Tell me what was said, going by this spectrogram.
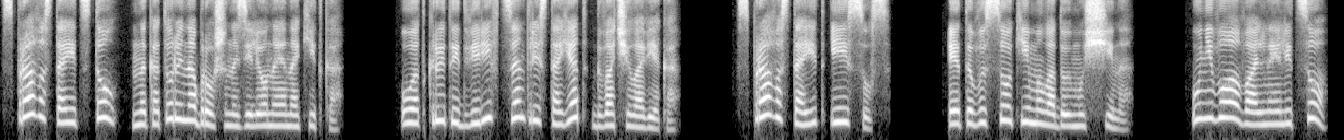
Справа стоит стол, на который наброшена зеленая накидка. У открытой двери в центре стоят два человека. Справа стоит Иисус. Это высокий молодой мужчина. У него овальное лицо,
